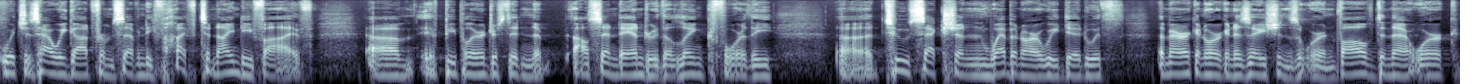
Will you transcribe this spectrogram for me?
which is how we got from 75 to 95. Um, if people are interested in it, I'll send Andrew the link for the uh, two section webinar we did with American organizations that were involved in that work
